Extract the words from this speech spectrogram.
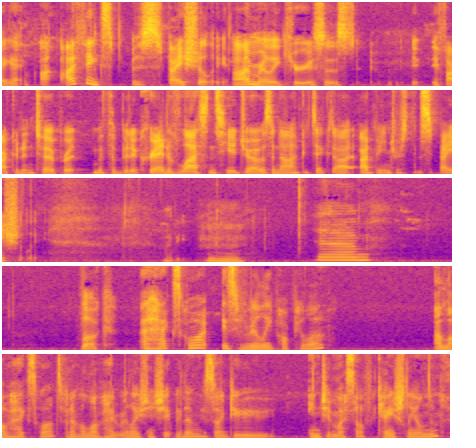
Okay. I, I think sp- spatially, I'm really curious as to if I could interpret with a bit of creative license here, Joe, as an architect. I, I'd be interested spatially. You- Um, look, a hack squat is really popular. I love hack squats, but I have a love hate relationship with them because I do injure myself occasionally on them.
